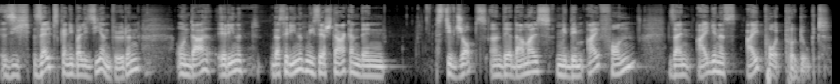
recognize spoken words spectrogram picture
sich selbst kannibalisieren würden. Und da erinnert, das erinnert mich sehr stark an den Steve Jobs, äh, der damals mit dem iPhone sein eigenes iPod-Produkt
